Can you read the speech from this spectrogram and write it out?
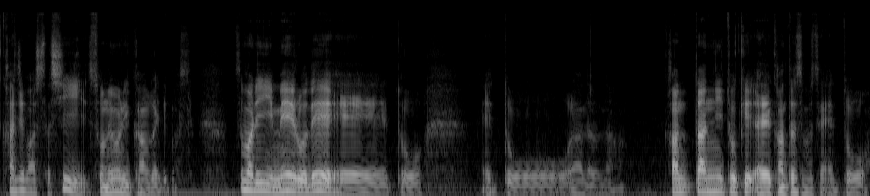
感じましたしそのように考えています。つまり迷路でえっ、とえっ、となんだろうな簡単に解け、えー、簡単すみませんえっ、と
